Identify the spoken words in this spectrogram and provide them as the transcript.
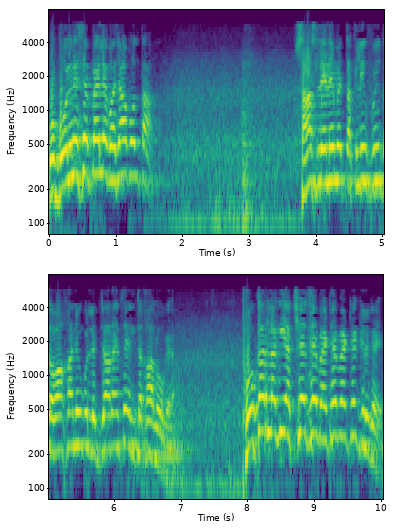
वो बोलने से पहले वजह बोलता। सांस लेने में तकलीफ़ हुई, दवाखाने को लिख जा रहे थे, इंतकाल हो गया। ठोकर लगी, अच्छे थे बैठे बैठे गिर गए।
